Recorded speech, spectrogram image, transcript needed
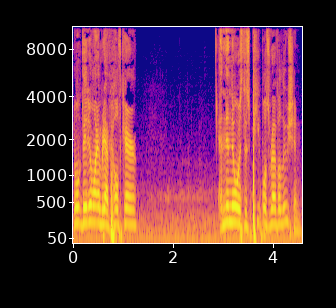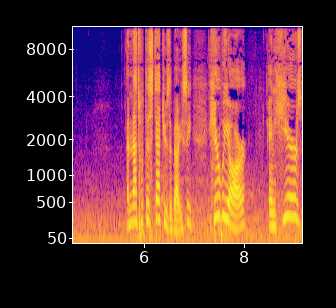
they didn't want anybody to have health care. And then there was this people's revolution. And that's what this statue is about. You see, here we are, and here's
